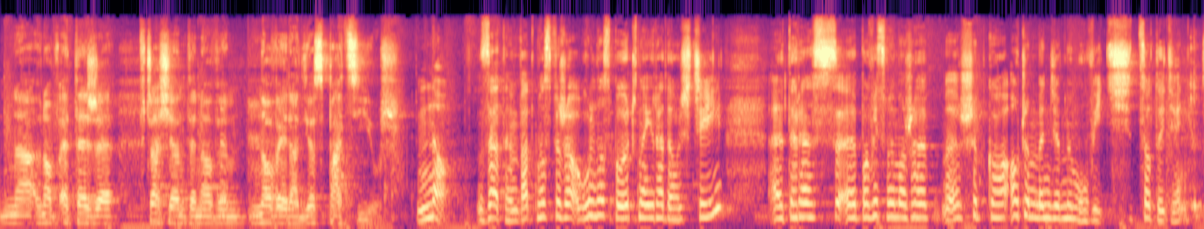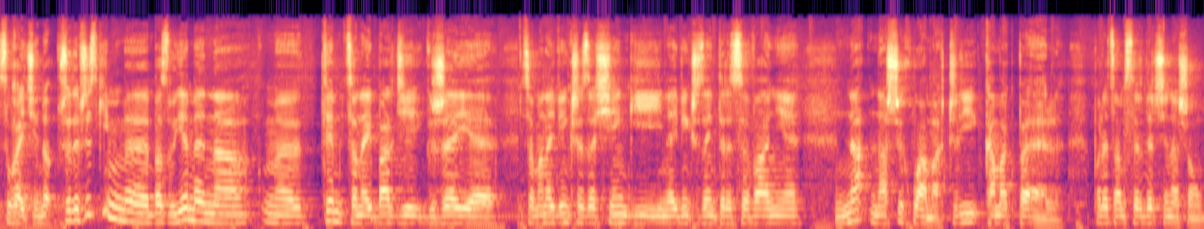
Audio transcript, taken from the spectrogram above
na, no, w eterze, w czasie antenowym nowej radiospacji już. No, zatem w atmosferze ogólnospołecznej radości e, teraz e, powiedzmy może e, szybko, o czym będziemy mówić co tydzień. Słuchajcie, no przede wszystkim bazujemy na tym, co najbardziej grzeje, co ma największe zasięgi i największe zainteresowanie na naszych łamach, czyli kamak.pl. Polecam serdecznie naszą,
